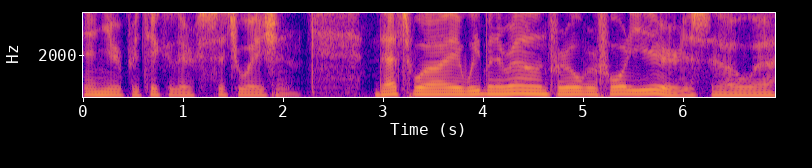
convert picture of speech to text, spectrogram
in your particular situation that's why we've been around for over 40 years. So uh,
